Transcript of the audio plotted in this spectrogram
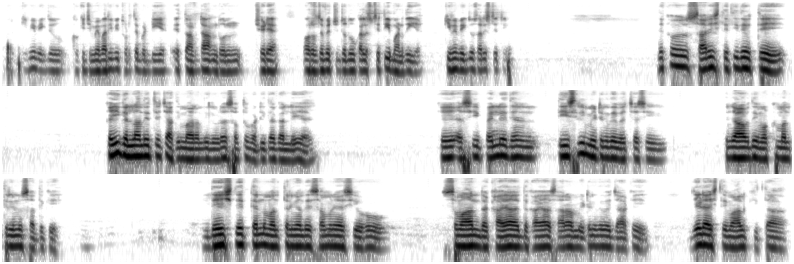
ਹੈ। ਕਿਵੇਂ ਵੇਖਦੇ ਹੋ? ਕਿਉਂਕਿ ਜ਼ਿੰਮੇਵਾਰੀ ਵੀ ਤੁਹਾਡੇ ਤੇ ਵੱਡੀ ਹੈ। ਇਹ ਤਾਂ ਵੱਡਾ ਅੰਦੋਲਨ ਛੇੜਿਆ ਔਰ ਉਸ ਦੇ ਵਿੱਚ ਜਦੋਂ ਕੱਲ ਸਥਿਤੀ ਬਣਦੀ ਹੈ ਕਿਵੇਂ ਵੇਖਦੇ ਹੋ ਸਾਰੀ ਸਥਿਤੀ? ਨੂੰ? ਦੇਖੋ ਸਾਰੀ ਸਥਿਤੀ ਦੇ ਉੱਤੇ ਕਈ ਗੱਲਾਂ ਦੇ ਉੱਤੇ ਝਾਤੀ ਮਾਰਨ ਦੀ ਲੋੜ ਹੈ ਸਭ ਤੋਂ ਵੱਡੀ ਤਾਂ ਗੱਲ ਇਹ ਹੈ ਕਿ ਅਸੀਂ ਪਹਿਲੇ ਦਿਨ ਤੀਸਰੀ ਮੀਟਿੰਗ ਦੇ ਵਿੱਚ ਅਸੀਂ ਪੰਜਾਬ ਦੇ ਮੁੱਖ ਮੰਤਰੀ ਨੂੰ ਸੱਦ ਕੇ ਦੇਸ਼ ਦੇ ਤਿੰਨ ਮੰਤਰੀਆਂ ਦੇ ਸਾਹਮਣੇ ਅਸੀਂ ਉਹ ਸਮਾਨ ਦਿਖਾਇਆ ਦਿਖਾਇਆ ਸਾਰਾ ਮੀਟਿੰਗ ਦੇ ਵਿੱਚ ਜਾ ਕੇ ਜਿਹੜਾ ਇਸਤੇਮਾਲ ਕੀਤਾ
